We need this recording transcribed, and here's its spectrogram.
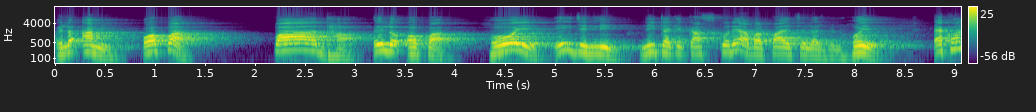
হইল আমি, অপার পা ধা এলো অপার, হয়ে, এই যে নি, নিটাকে কাজ করে আবার পায়ে চলে আসবেন, হয়ে। এখন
